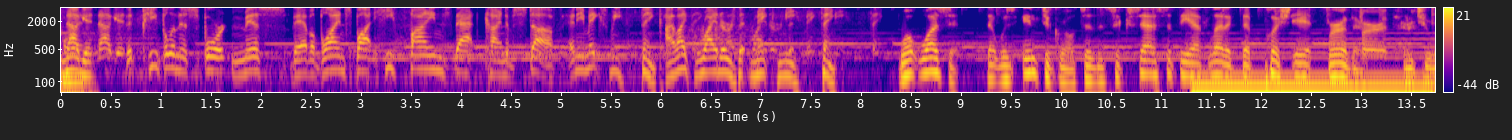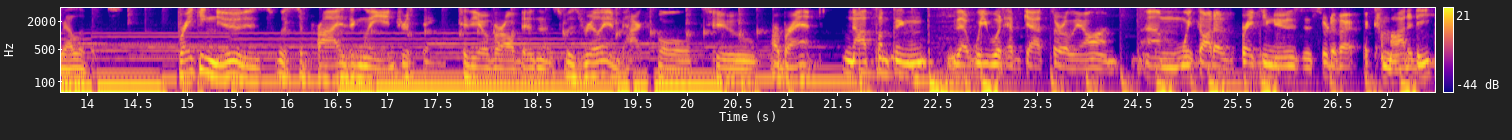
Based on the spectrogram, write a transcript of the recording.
nugget that people in his sport miss. They have a blind spot. He finds that kind of stuff, and he makes me think. I like writers that make me think. What was it that was integral to the success at The Athletic that pushed it further, further. into relevance? breaking news was surprisingly interesting to the overall business was really impactful to our brand not something that we would have guessed early on um, we thought of breaking news as sort of a, a commodity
